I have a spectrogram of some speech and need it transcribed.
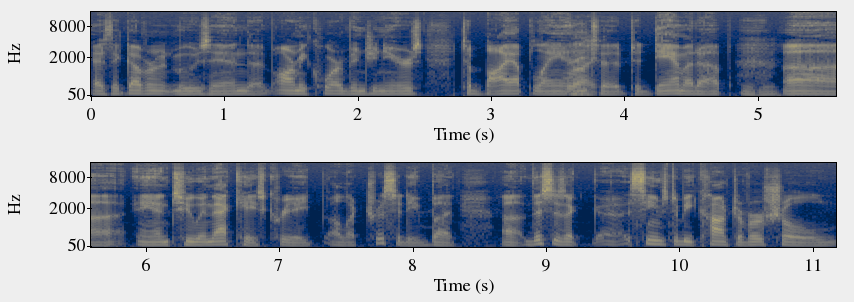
as the government moves in, the Army Corps of Engineers to buy up land, right. to, to dam it up, mm-hmm. uh, and to, in that case, create electricity. But uh, this is a uh, seems to be controversial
